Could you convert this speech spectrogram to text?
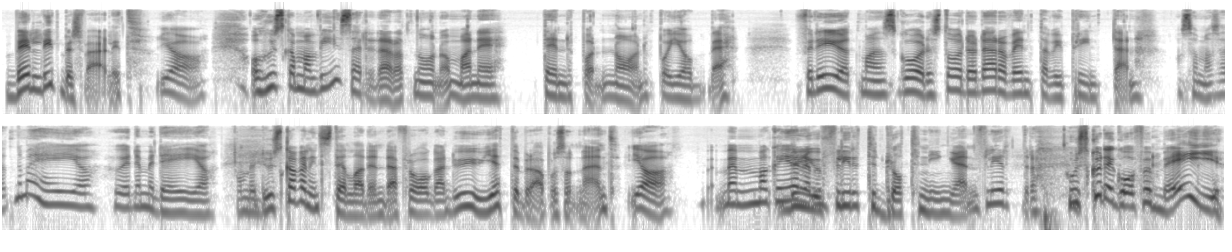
väldigt besvärligt. Ja, och hur ska man visa det där åt någon om man är tänd på någon på jobbet? För det är ju att man går och står där och väntar vid printern. Och så har man sagt, nej hej och hur är det med dig? Och... Ja, men du ska väl inte ställa den där frågan, du är ju jättebra på sånt här. Ja, Men man kan Du är göra ju det... flirtdrottningen. Flirtdra. Hur skulle det gå för mig?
